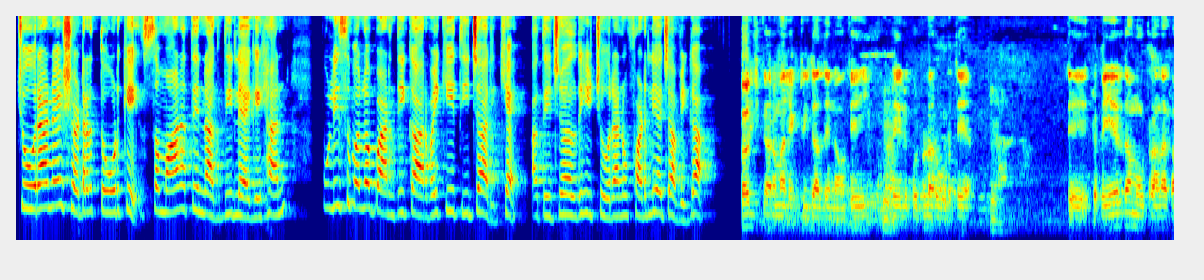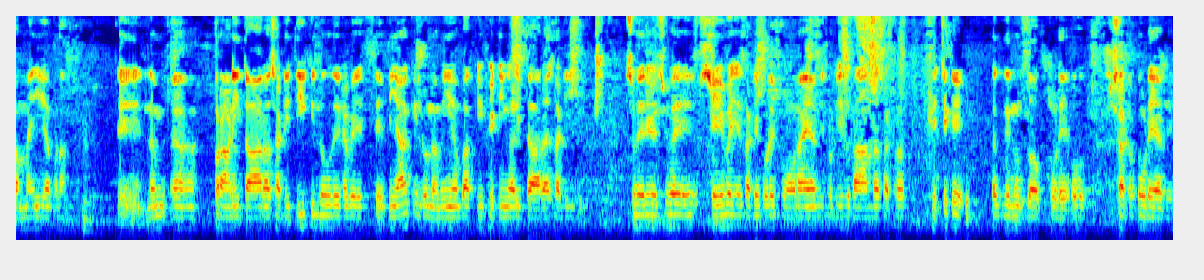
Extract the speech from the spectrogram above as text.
ਚੋਰਾਂ ਨੇ ਸ਼ਟਰ ਤੋੜ ਕੇ ਸਮਾਨ ਅਤੇ ਨਕਦੀ ਲੈ ਗਏ ਹਨ। ਪੁਲਿਸ ਵੱਲੋਂ ਬਣਦੀ ਕਾਰਵਾਈ ਕੀਤੀ ਜਾ ਰਹੀ ਹੈ ਅਤੇ ਜਲਦ ਹੀ ਚੋਰਾਂ ਨੂੰ ਫੜ ਲਿਆ ਜਾਵੇਗਾ। ਵਿਸ਼ਕਰਮਾ ਇਲੈਕਟ੍ਰੀਕਲ ਦੇ ਨਾਂ ਤੇ ਜੀ ਰੇਲ ਕੋਟਲਾ ਰੋਡ ਤੇ ਆ। ਤੇ ਰਿਪੇਅਰ ਦਾ ਮੋਟਰਾਂ ਦਾ ਕੰਮ ਹੈ ਜੀ ਆਪਣਾ। ਤੇ ਨਵੀਂ- ਅਹ ਪੁਰਾਣੀ ਤਾਰ ਆ ਸਾਡੀ 30 ਕਿਲੋ ਦੇ ਰਵੇ ਤੇ 50 ਕਿਲੋ ਨਵੀਂ ਆ ਬਾਕੀ ਫਿਟਿੰਗ ਵਾਲੀ ਤਾਰ ਆ ਸਾਡੀ। ਸਵੇਰੇ ਸਵੇਰੇ 6 ਵਜੇ ਸਾਡੇ ਕੋਲੇ ਫੋਨ ਆਇਆ ਵੀ ਤੁਹਾਡੀ ਦੁਕਾਨ ਦਾ ਸ਼ਟਰ ਖਿੱਚ ਕੇ ਅੱਗੇ ਨੂੰ ਲੋਕ ਤੋੜੇ ਉਹ ਸ਼ਟਰ ਤੋੜਿਆ ਤੇ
